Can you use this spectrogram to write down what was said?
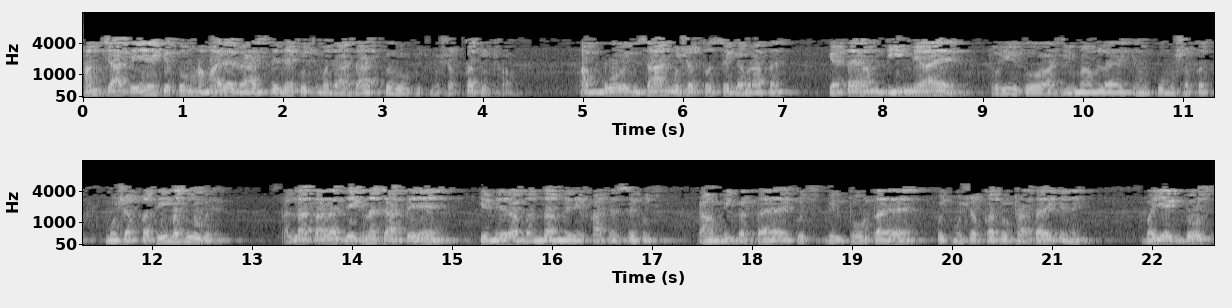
ہم چاہتے ہیں کہ تم ہمارے راستے میں کچھ مجاہدات کرو، کچھ مشقت اٹھاؤ۔ اب وہ انسان مشقت سے گھبراتا ہے، کہتا ہے ہم دین میں آئے، تو یہ تو عجیب معاملہ ہے کہ ہم کو مشقت مشقت ہی مطلوب ہے۔ اللہ تعالیٰ دیکھنا چاہتے ہیں کہ میرا بندہ میری خاطر سے کچھ کام بھی کرتا ہے، کچھ دل توڑتا ہے، کچھ مشقت اٹھاتا ہے کہ نہیں۔ بھائی، ایک دوست،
